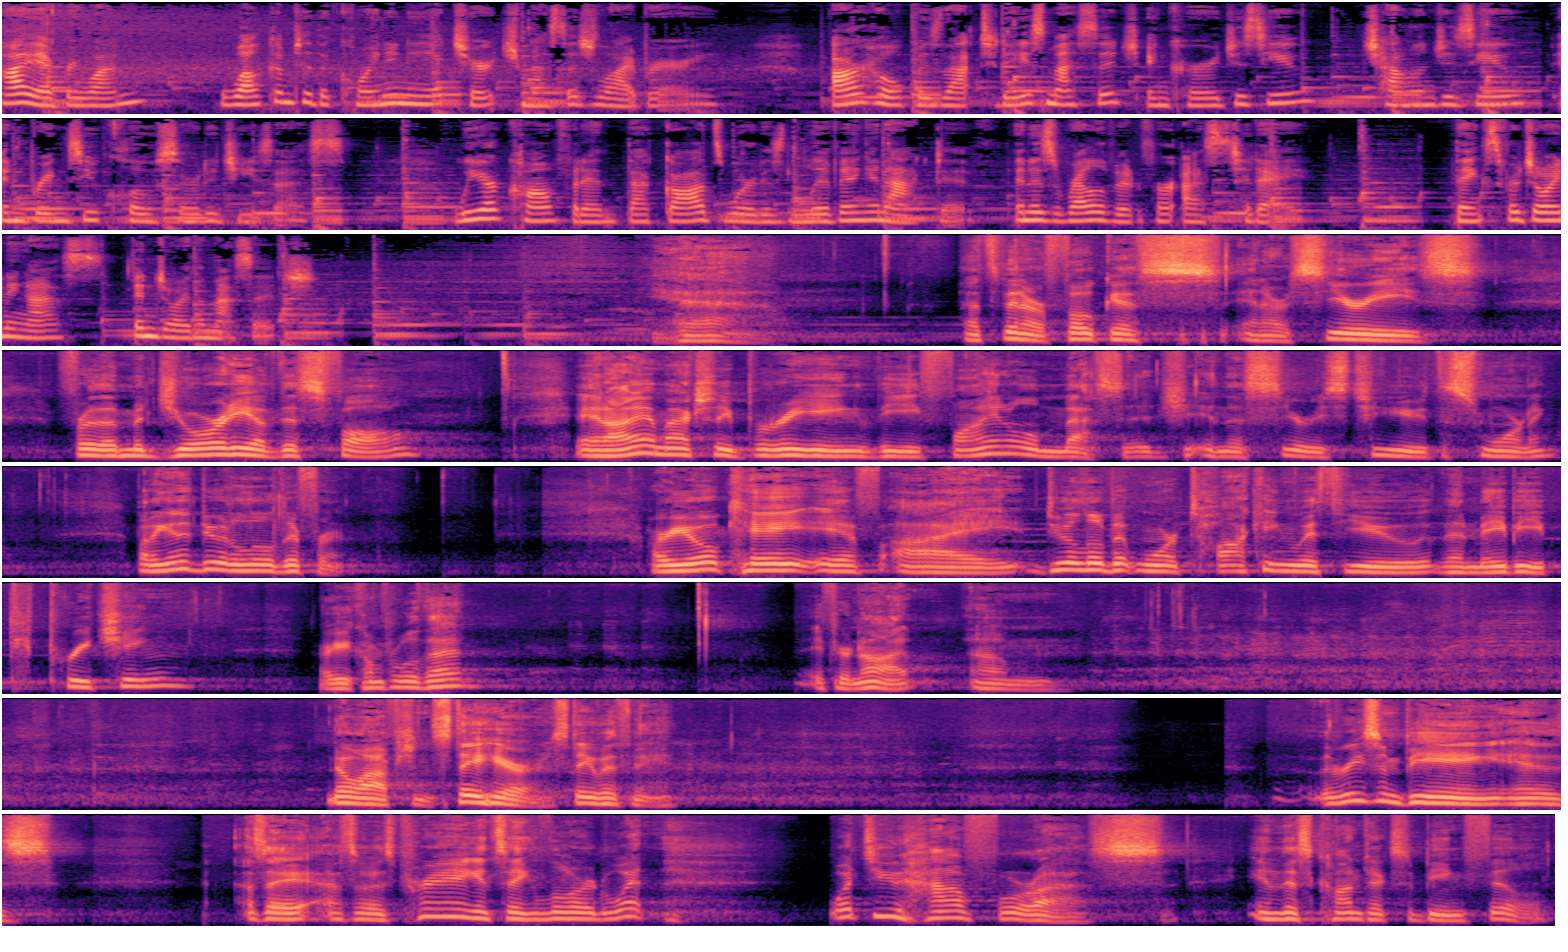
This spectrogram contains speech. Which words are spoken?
Hi, everyone. Welcome to the Koinonia Church Message Library. Our hope is that today's message encourages you, challenges you, and brings you closer to Jesus. We are confident that God's Word is living and active and is relevant for us today. Thanks for joining us. Enjoy the message. Yeah, that's been our focus in our series for the majority of this fall. And I am actually bringing the final message in this series to you this morning, but I'm going to do it a little different. Are you okay if I do a little bit more talking with you than maybe preaching? Are you comfortable with that? If you're not, um, no option. Stay here. Stay with me. The reason being is as I, as I was praying and saying, Lord, what, what do you have for us in this context of being filled?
